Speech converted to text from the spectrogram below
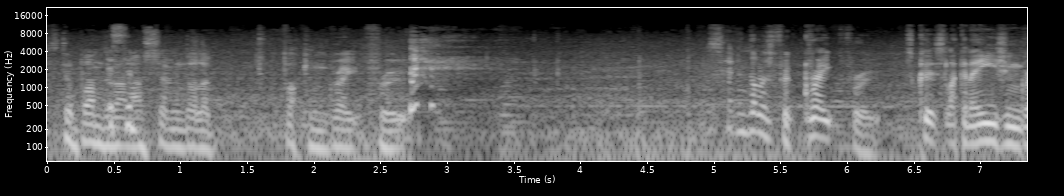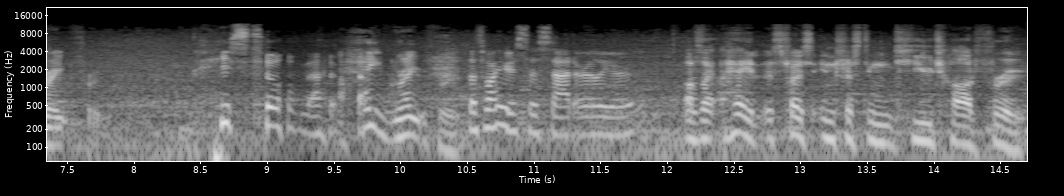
Still bummed about the- our seven dollar fucking grapefruit. seven dollars for grapefruit. It's 'cause it's like an Asian grapefruit. He's still mad. I hate grapefruit. That's why he was so sad earlier. I was like, hey, let's try this interesting, huge, hard fruit.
